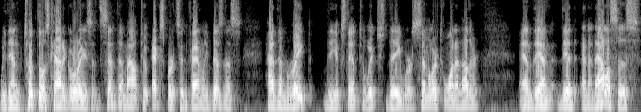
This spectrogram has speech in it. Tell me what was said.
We then took those categories and sent them out to experts in family business, had them rate the extent to which they were similar to one another, and then did an analysis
